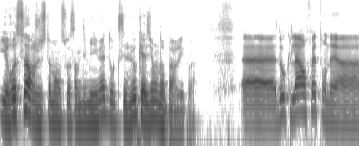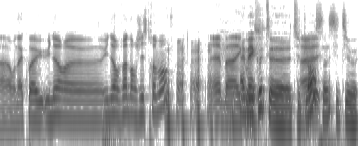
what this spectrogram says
il ressort justement en 70 mm, donc c'est l'occasion d'en parler quoi. Euh, donc là, en fait, on est à, on a quoi 1 heure, euh, 1h20 d'enregistrement Eh bah, ah bah écoute, euh, tu te lances hein, si tu veux.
